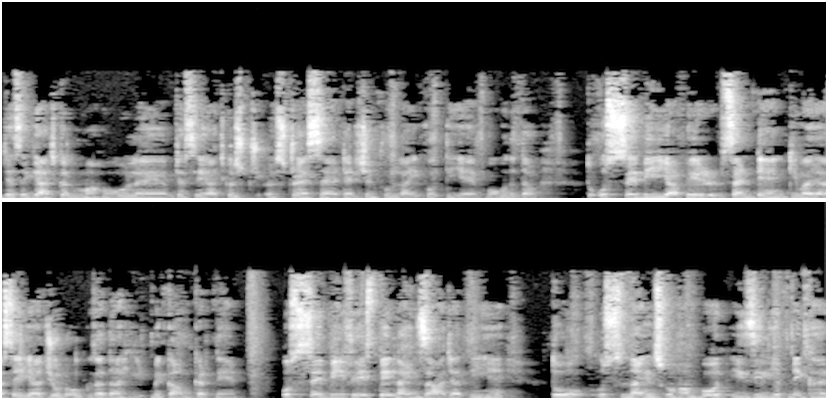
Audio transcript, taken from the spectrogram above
जैसे कि आजकल माहौल है, जैसे आजकल स्ट्रेस है टेंशन फुल लाइफ होती है, बहुत ज़्यादा। तो उससे भी या फिर सन टेन की वजह से या जो लोग ज़्यादा हीट में काम करते हैं, उससे भी फेस पे लाइंस आ जाती हैं। तो उस लाइंस को हम बहुत इजीली अपने घर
